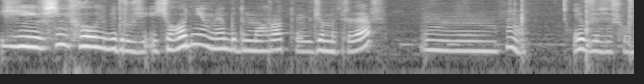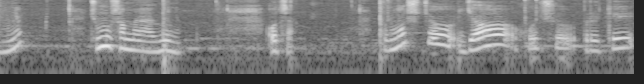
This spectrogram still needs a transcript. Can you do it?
І всім хелло, любі друзі. І сьогодні ми будемо грати в Geometry Dash. М, Ну, я вже зайшов в меню. Чому саме в меню? Оце. Тому що я хочу прийти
